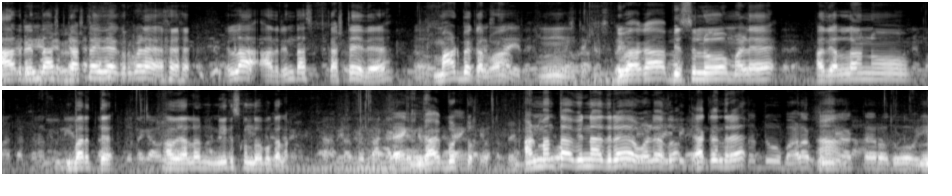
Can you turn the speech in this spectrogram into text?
ಆದ್ರಿಂದ ಅಷ್ಟು ಕಷ್ಟ ಇದೆ ಗುರುಗಳೇ. ಇಲ್ಲ ಅದರಿಂದ ಅಷ್ಟು ಕಷ್ಟ ಇದೆ. ಮಾಡ್ಬೇಕಲ್ವಾ? ಹ್ಮ್. ಇವಾಗ ಬಿಸಿಲು ಮಳೆ ಅದೆಲ್ಲಾನು ಬರುತ್ತೆ. ಅವೆಲ್ಲ ನೀಗಿಸ್ಕೊಂಡು ಹೋಗ್ಬೇಕಲ್ಲ. ಹಿಂಗಾಗ್ಬಿಟ್ಟು ಹಣ್ಮಂತ ವಿನ್ ಆದ್ರೆ ಒಳ್ಳೇದು. ಯಾಕಂದ್ರೆ ಖುಷಿ ಆಗ್ತಾ ಇರೋದು ಈ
